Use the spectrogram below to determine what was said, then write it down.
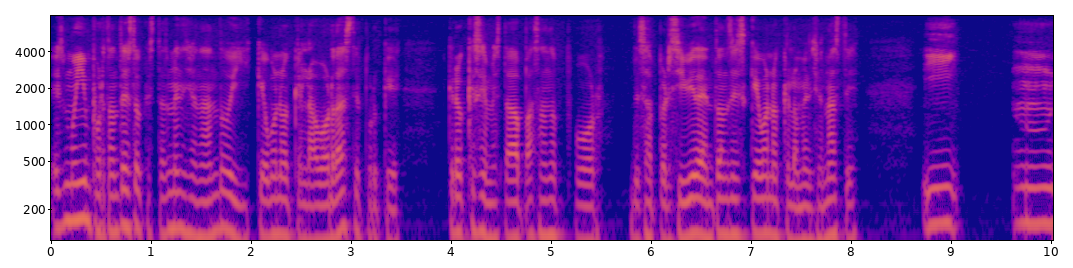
es muy importante esto que estás mencionando y qué bueno que lo abordaste porque creo que se me estaba pasando por desapercibida, entonces qué bueno que lo mencionaste. Y mm,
